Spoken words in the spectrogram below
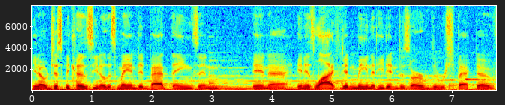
you know, just because you know this man did bad things in in uh, in his life didn't mean that he didn't deserve the respect of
